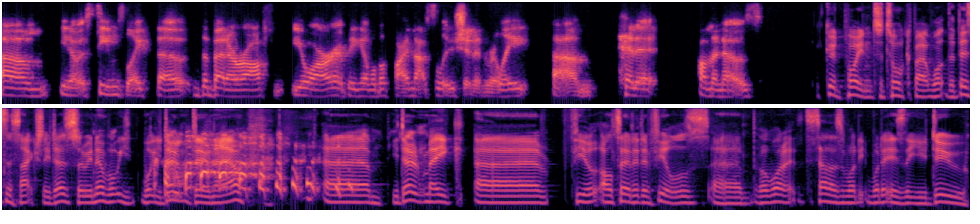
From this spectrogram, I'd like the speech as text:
um, you know it seems like the the better off you are at being able to find that solution and really um, hit it on the nose good point to talk about what the business actually does so we know what you what you don't do now um, you don't make uh, fuel alternative fuels uh, but what tell us what what it is that you do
